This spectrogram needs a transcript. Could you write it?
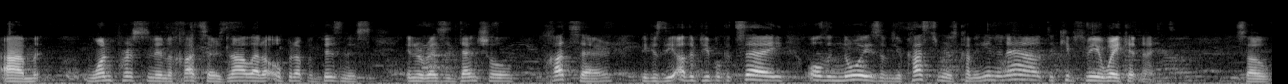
um, one person in a Chatzar is not allowed to open up a business in a residential Chatzar because the other people could say all the noise of your customers coming in and out, it keeps me awake at night. So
